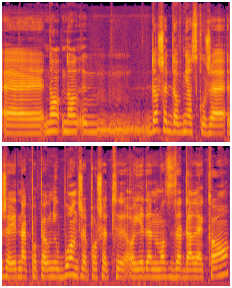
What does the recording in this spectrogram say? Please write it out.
e, no, no, doszedł do wniosku, że, że jednak popełnił błąd, że poszedł o jeden most za daleko.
